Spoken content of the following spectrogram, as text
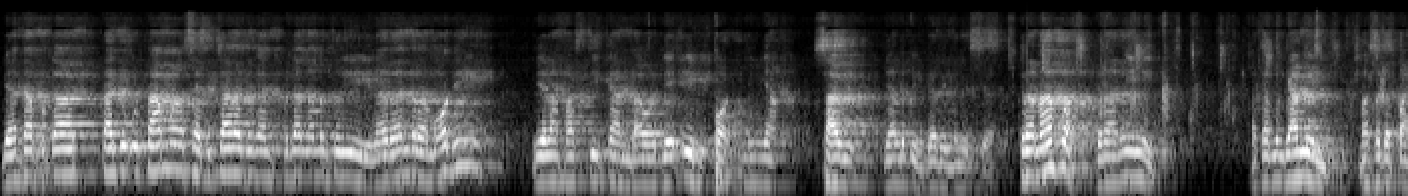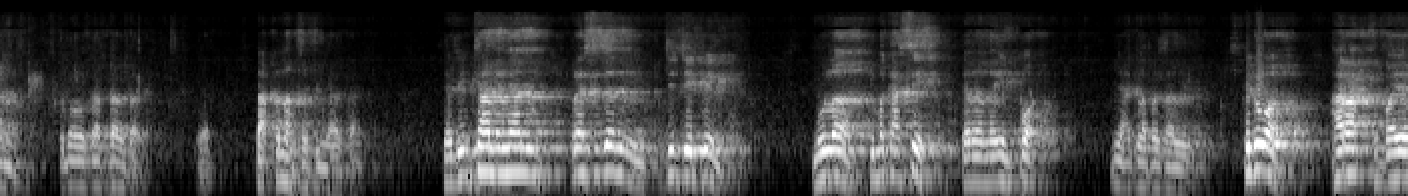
Di antara perkara tajuk utama saya bicara dengan Perdana Menteri Narendra Modi ialah pastikan bahawa dia import minyak sawit yang lebih dari Malaysia. Kerana apa? Kerana ini akan menjamin masa depan peneroka Felda. Ya. Tak pernah saya tinggalkan. Saya bincang dengan Presiden Xi Jinping. Mula, terima kasih kerana import minyak kelapa sawit. Kedua, harap supaya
